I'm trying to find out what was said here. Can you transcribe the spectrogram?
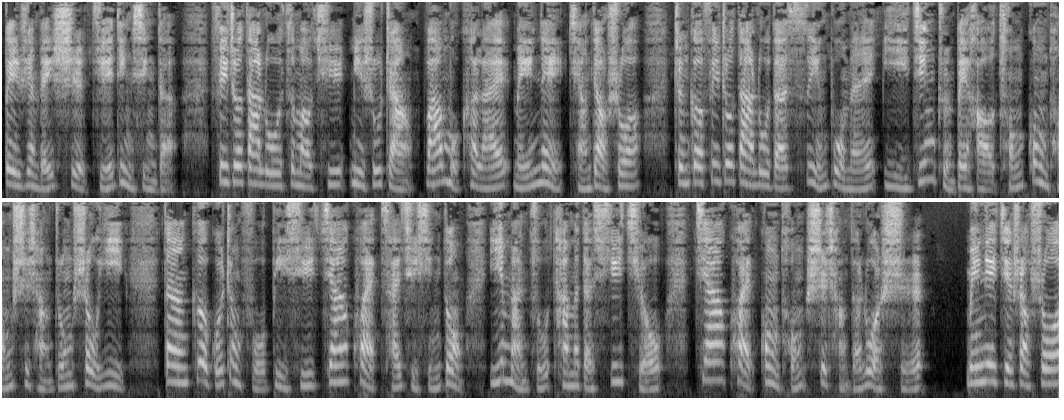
被认为是决定性的。非洲大陆自贸区秘书长瓦姆克莱梅内强调说：“整个非洲大陆的私营部门已经准备好从共同市场中受益，但各国政府必须加快采取行动，以满足他们的需求，加快共同市场的落实。”梅内介绍说，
